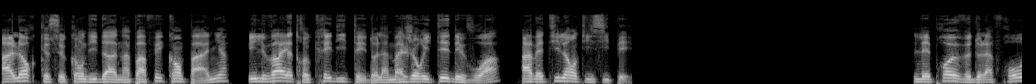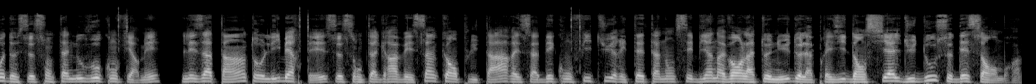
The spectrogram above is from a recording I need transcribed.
alors que ce candidat n'a pas fait campagne, il va être crédité de la majorité des voix, avait-il anticipé. Les preuves de la fraude se sont à nouveau confirmées, les atteintes aux libertés se sont aggravées cinq ans plus tard et sa déconfiture était annoncée bien avant la tenue de la présidentielle du 12 décembre,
